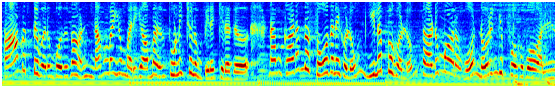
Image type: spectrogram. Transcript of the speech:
ஆபத்து வரும்போதுதான் நம்மையும் அறியாமல் துணிச்சலும் பிறக்கிறது. நாம் கடந்த சோதனைகளும் இழப்புகளும் தடுமாறவோ நொறுங்கி போகவோ அல்ல.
